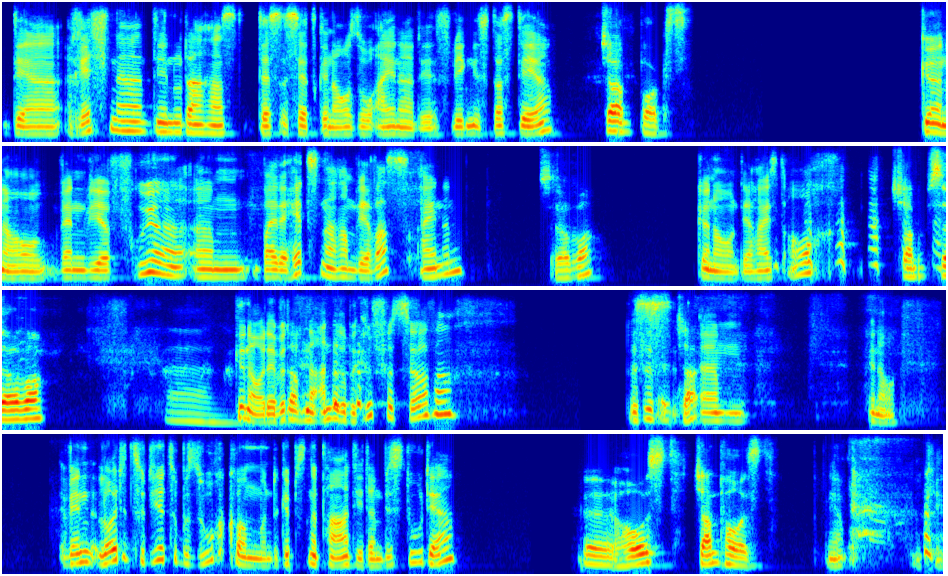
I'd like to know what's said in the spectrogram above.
der Rechner, den du da hast, das ist jetzt genau so einer. Deswegen ist das der, Jumpbox. Genau. Wenn wir früher ähm, bei der Hetzner haben wir was? Einen? Server. Genau, und der heißt auch Jump Server. Genau, der wird auch ein anderer Begriff für Server. Das ist, ähm, genau. Wenn Leute zu dir zu Besuch kommen und du gibst eine Party, dann bist du der? Äh, Host, Jump Host. Ja, okay.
